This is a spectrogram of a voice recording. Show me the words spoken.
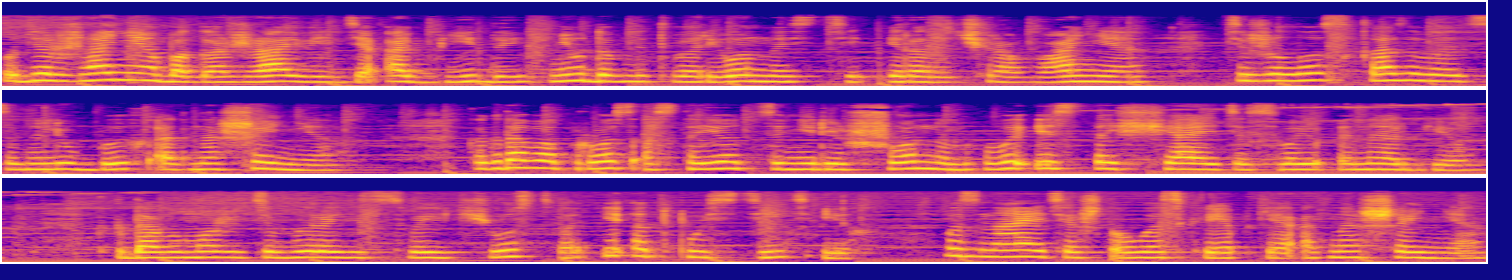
Удержание багажа в виде обиды, неудовлетворенности и разочарования тяжело сказывается на любых отношениях. Когда вопрос остается нерешенным, вы истощаете свою энергию. Когда вы можете выразить свои чувства и отпустить их, вы знаете, что у вас крепкие отношения.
